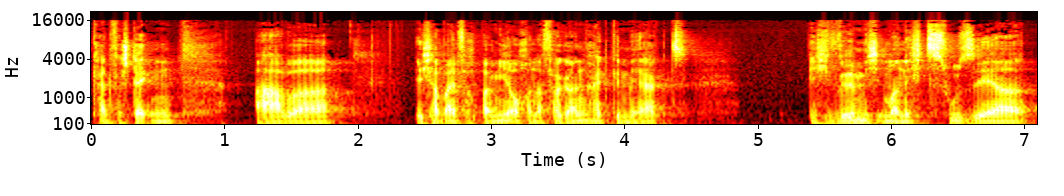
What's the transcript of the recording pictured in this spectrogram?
kein Verstecken. Aber ich habe einfach bei mir auch in der Vergangenheit gemerkt, ich will mich immer nicht zu sehr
